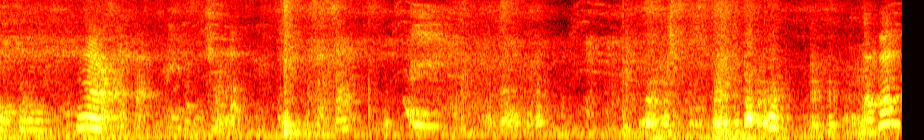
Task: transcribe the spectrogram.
you can. I don't like that. It doesn't feel good. Sorry. Is that good?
